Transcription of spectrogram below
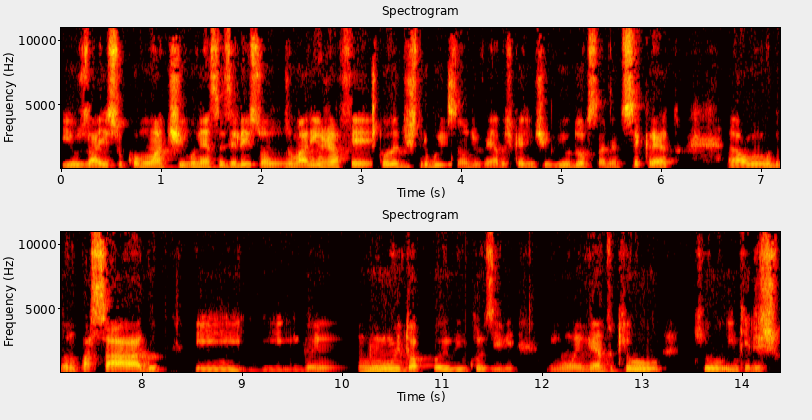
e usar isso como um ativo nessas eleições. O Marinho já fez toda a distribuição de verbas que a gente viu do orçamento secreto uh, ao longo do ano passado e, e, e, ganhou muito apoio, inclusive em um evento que o, que o, em que eles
